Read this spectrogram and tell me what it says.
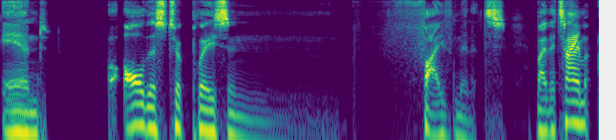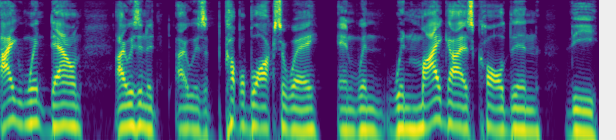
and all this took place in five minutes. By the time I went down, I was in a I was a couple blocks away, and when when my guys called in the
